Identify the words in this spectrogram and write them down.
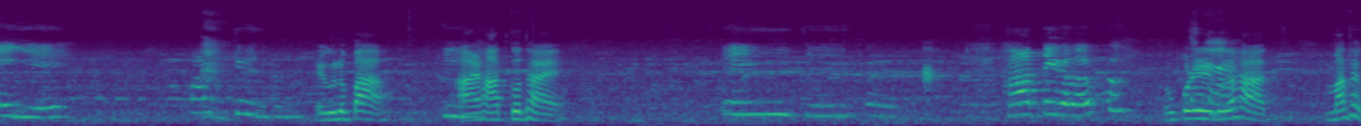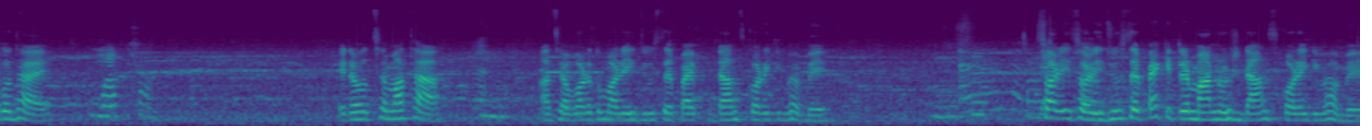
এই এগুলো পা। আর হাত কোথায়? এই গেল উপরে এগুলো হাত। মাথা কোথায়? মাথা। এটা হচ্ছে মাথা? আচ্ছা পরে তোমার এই জুসের পাইপ ডান্স করে কীভাবে? সরি সরি জুসের প্যাকেটের মানুষ ডান্স করে কীভাবে?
